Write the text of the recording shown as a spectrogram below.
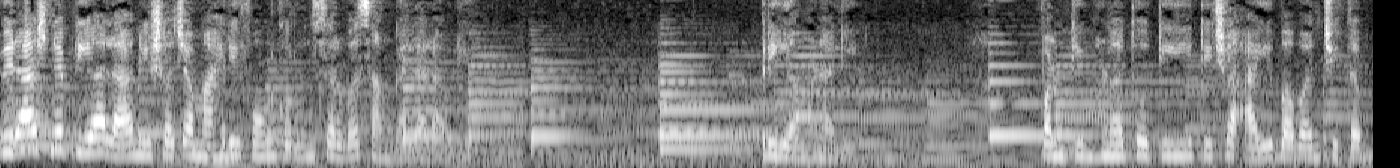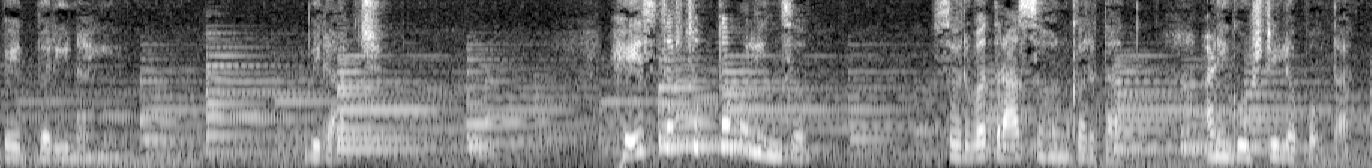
विराजने प्रियाला निशाच्या माहेरी फोन करून सर्व सांगायला लावले. प्रिया म्हणाली पण ती म्हणत होती तिच्या आई बाबांची तब्येत बरी नाही. विराज हेच तर चुकतं मुलींचं. सर्व त्रास सहन करतात आणि गोष्टी लपवतात.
